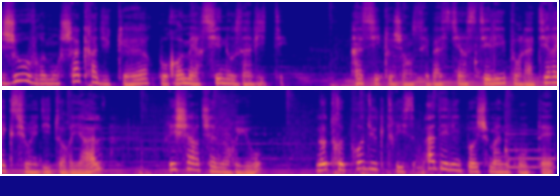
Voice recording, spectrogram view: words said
j'ouvre mon chakra du cœur pour remercier nos invités, ainsi que Jean-Sébastien Stelly pour la direction éditoriale, Richard Gianorio, notre productrice Adélie Pochman-Pontet,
